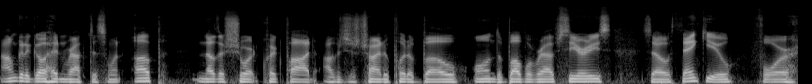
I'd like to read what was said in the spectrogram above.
I'm gonna go ahead and wrap this one up. Another short, quick pod. I was just trying to put a bow on the bubble wrap series. So thank you for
